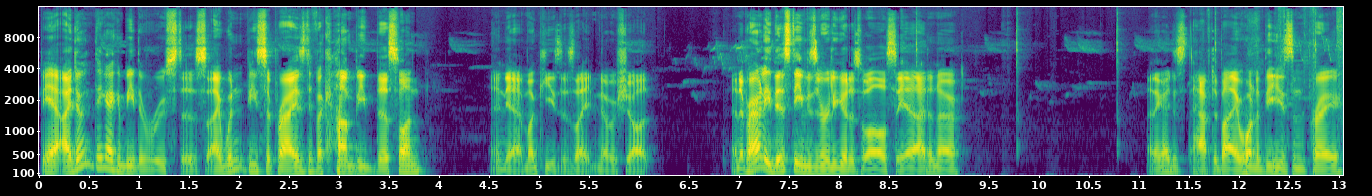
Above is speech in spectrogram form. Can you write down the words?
But yeah, I don't think I can beat the Roosters. I wouldn't be surprised if I can't beat this one. And yeah, Monkeys is like no shot. And apparently this team is really good as well, so yeah, I don't know. I think I just have to buy one of these and pray.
